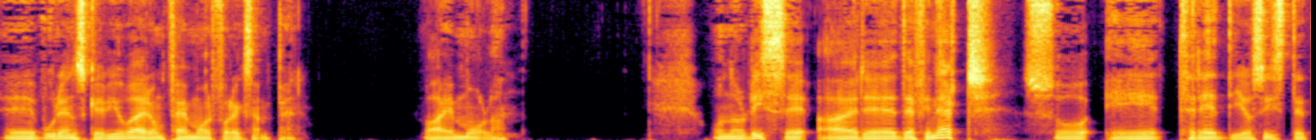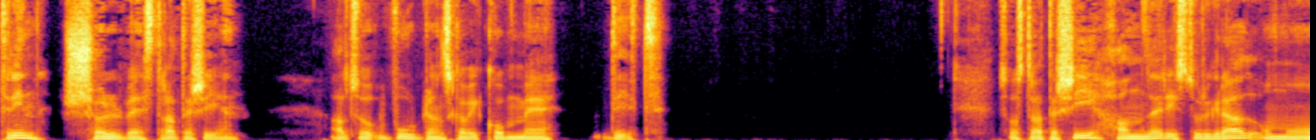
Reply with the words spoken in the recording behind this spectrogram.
Eh, hvor ønsker vi å være om fem år, for eksempel? Hva er målene? Og når disse er definert, så er tredje og siste trinn sjølve strategien. Altså hvordan skal vi komme dit? Så strategi handler i stor grad om å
